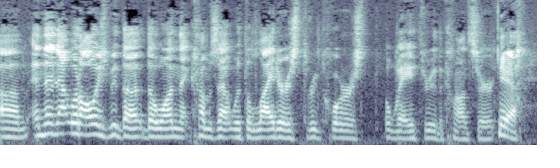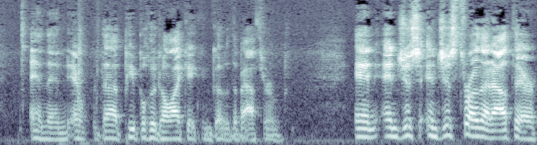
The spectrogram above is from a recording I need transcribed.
Um, and then that would always be the the one that comes out with the lighters three quarters away through the concert. Yeah, and then the people who don't like it can go to the bathroom and and just and just throw that out there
